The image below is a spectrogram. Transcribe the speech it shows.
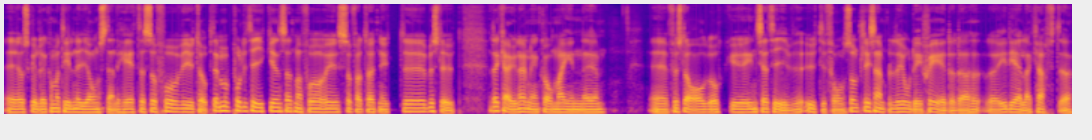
Eh, och skulle det komma till nya omständigheter så får vi ju ta upp det med politiken så att man får i så fall ta ett nytt eh, beslut. Det kan ju nämligen komma in eh, eh förslag och eh, initiativ utifrån som till exempel det gjorde i Skede där ideella krafter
